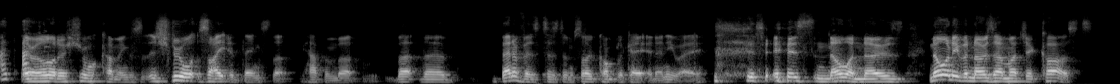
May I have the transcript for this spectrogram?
I, I there are a lot of shortcomings, short-sighted things that happen, but but the benefit system's so complicated anyway. it is no one knows. No one even knows how much it costs,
